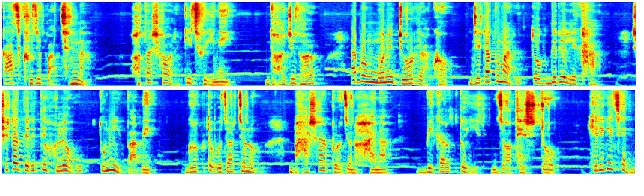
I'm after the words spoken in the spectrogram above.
কাজ খুঁজে পাচ্ছেন না। হতাশ হওয়ার কিছুই নেই। ধৈর্য ধরো এবং মনে জোর রাখো। যেটা তোমার তকদিরে লেখা, সেটা দেরিতে হলেও তুমিই পাবে। গুরুত্ব বোঝার জন্য ভাষার প্রয়োজন হয় না। বেকারত্বই যথেষ্ট। হেরে গেছেন,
